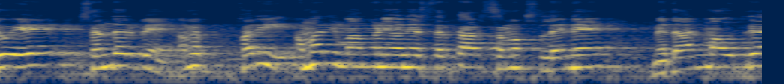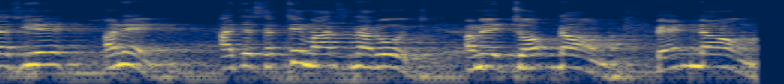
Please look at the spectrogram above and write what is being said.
જો એ સંદર્ભે અમે ફરી અમારી માંગણીઓને સરકાર સમક્ષ લઈને મેદાનમાં ઉતર્યા છીએ અને આજે છઠ્ઠી માર્ચના રોજ અમે ચોક ડાઉન પેન ડાઉન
